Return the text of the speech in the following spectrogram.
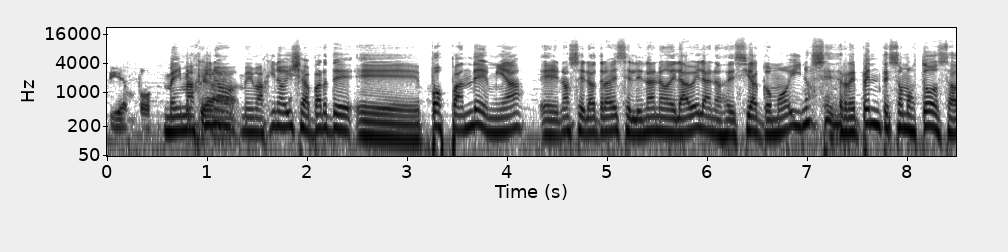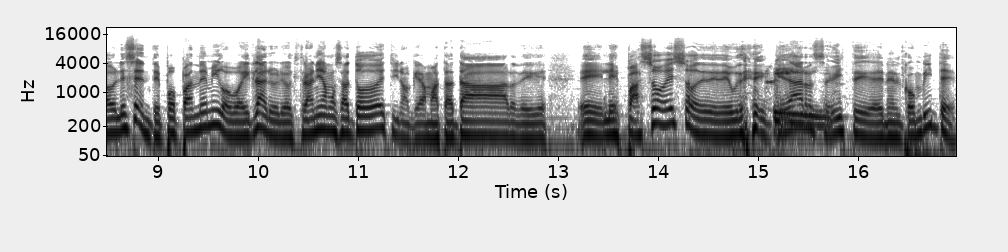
tiempo. Me imagino, O sea, me imagino, Villa, aparte, eh, post pandemia, no sé, la otra vez el enano de la vela nos decía como, y no sé, de repente somos todos adolescentes, post pandémico, porque claro, lo extrañamos a todo esto y nos quedamos hasta tarde. Eh, ¿Les pasó eso de, de- de quedarse, viste, en el convite?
